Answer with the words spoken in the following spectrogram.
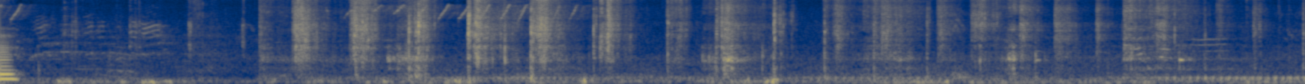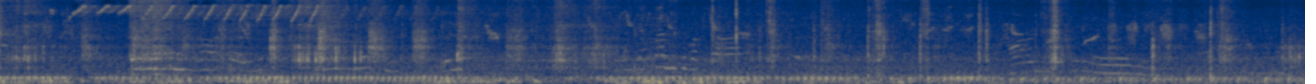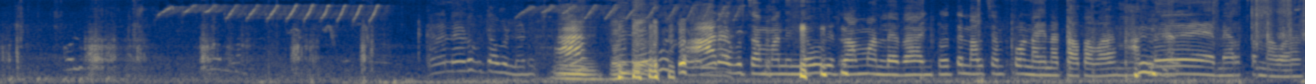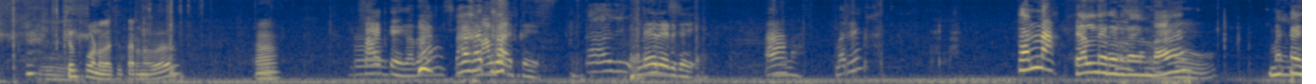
ఆడే కూర్చోమ్మా నిన్ను ఎవరు ఇటు రమ్మనలేదా? ఇటు వస్తే నల్ల చెంపుకోండి అయినట్టు అవుతావా అసలే మెరుతున్నావా చింతపండు సితార నువ్వు? ఆ. తాటికాయ కదా? నల్ల తాటికాయ నేరేడుకాయ ఆ, మరి? తెల్ల. తెల్ల నేరేడుకాయ ఉందా?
